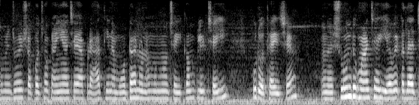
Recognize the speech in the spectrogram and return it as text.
તમે જોઈ શકો છો કે અહીંયા છે, આપણે હાથીના મોઢાનો નમૂનો છે એ કમ્પ્લીટ છે એ પૂરો થાય છે. અને શુંઢમાં છે એ હવે કદાચ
